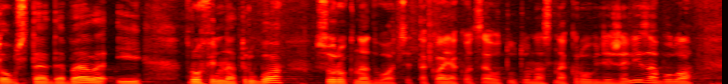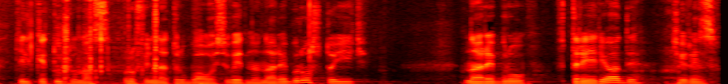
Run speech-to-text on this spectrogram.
товсте дебеле і профільна труба 40 на 20 Така, як оце отут у нас на кровлі желіза була. Тільки тут у нас профільна труба, ось видно, на ребро стоїть. На ребро в три ряди через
